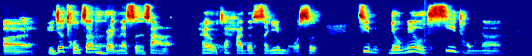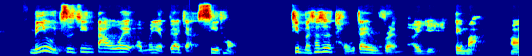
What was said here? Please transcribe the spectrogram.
呃，你就投资在人的身上了，还有在他的生意模式，基有没有系统呢？没有资金到位，我们也不要讲系统，基本上是投在人而已，对吗？啊，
